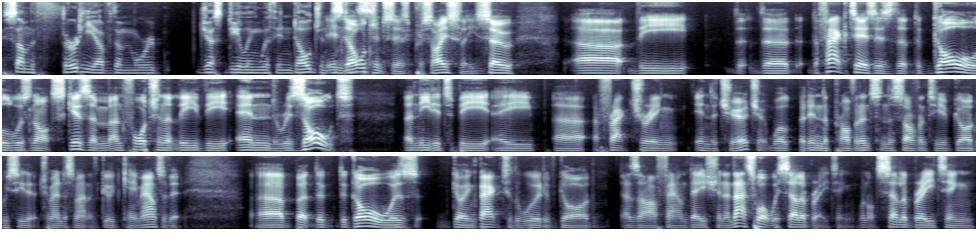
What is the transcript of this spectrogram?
some 30 of them were just dealing with indulgences. indulgences precisely so uh, the, the the fact is is that the goal was not schism. Unfortunately the end result uh, needed to be a uh, a fracturing in the church. Well but in the providence and the sovereignty of God we see that a tremendous amount of good came out of it. Uh, but the the goal was going back to the word of God as our foundation. And that's what we're celebrating. We're not celebrating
